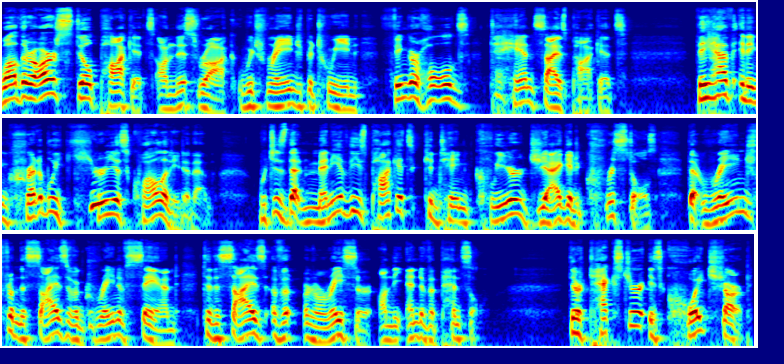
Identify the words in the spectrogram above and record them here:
While there are still pockets on this rock which range between finger holds to hand sized pockets, they have an incredibly curious quality to them, which is that many of these pockets contain clear, jagged crystals that range from the size of a grain of sand to the size of an eraser on the end of a pencil. Their texture is quite sharp,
